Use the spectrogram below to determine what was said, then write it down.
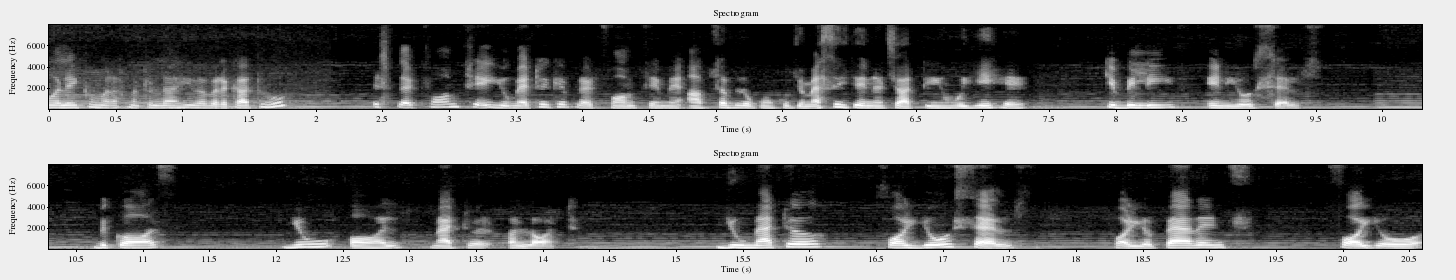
علیکم ورحمۃ اللہ وبرکاتہ۔ اس پلیٹ فارم سے یو میٹر کے پلیٹ فارم سے میں آپ سب لوگوں کو جو میسیج دینا چاہتی ہوں وہ یہ ہے کہ believe in yourself because you all matter a lot you matter for yourself for your parents for your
